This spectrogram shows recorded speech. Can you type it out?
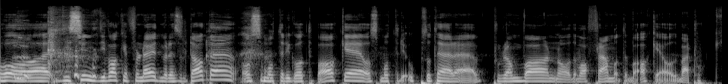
Og de, syntes, de var ikke fornøyd med resultatet, og så måtte de gå tilbake, og så måtte de oppdatere programvaren, og det var frem og tilbake, og det bare tok,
